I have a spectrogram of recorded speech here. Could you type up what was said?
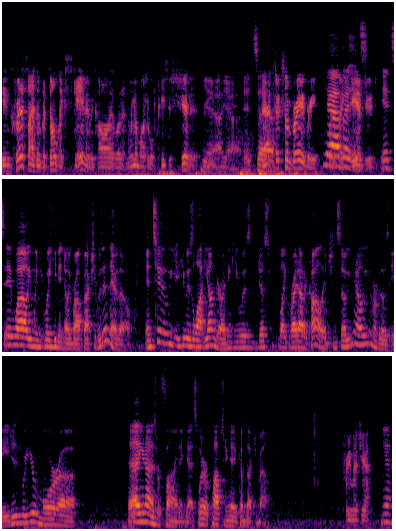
you can criticize him, but don't like skate him and call it what an unwatchable piece of shit is. Yeah, yeah, it's uh, that took some bravery. Yeah, but, it's, like, but damn, it's, dude. it's it, well, when well, he didn't know Ralph Bakshi was in there though, and two, he was a lot younger. I think he was just like right out of college, and so you know, you remember those ages where you're more, uh, uh you're not as refined, I guess. Whatever pops in your head comes out your mouth. Pretty much, yeah. Yeah.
